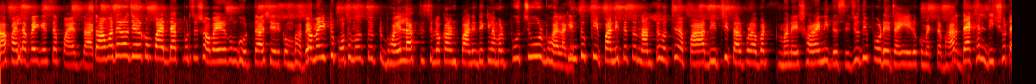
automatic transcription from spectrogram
লাফাই লাফাই গেছে পায়ের দাগ। তো আমাদেরও যেরকম পায়ের দাগ পড়ছে, সবাই এরকম ঘুরতে আসে এরকম ভাবে। আমার একটু প্রথমত একটু ভয় লাগতেছিল, কারণ পানি দেখলে আমার প্রচুর ভয় লাগে। কিন্তু কি, পানিতে তো নামতে হচ্ছে না, পা দিচ্ছি, তারপর আবার মানে সরাই নিতেছি, যদি পড়ে যাই এরকম একটা ভাব। দেখেন দৃশ্যটা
